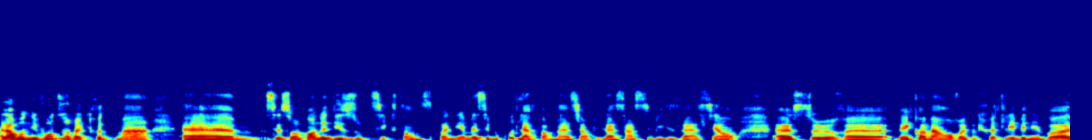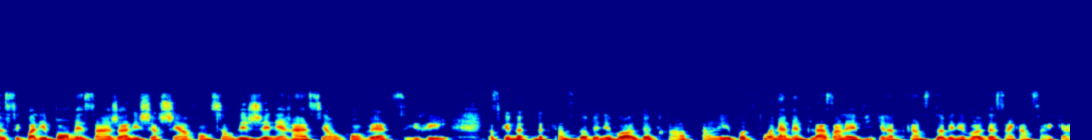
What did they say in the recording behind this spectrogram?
Alors, au niveau du recrutement, euh, c'est sûr qu'on a des outils qui sont disponibles, mais c'est beaucoup de la formation puis de la sensibilisation euh, sur euh, ben, comment on recrute les bénévoles, c'est quoi les bons messages à aller chercher en fonction des générations qu'on veut attirer, parce que notre, candidat bénévole de 30 ans n'est pas du tout à la même place dans la vie que notre candidat bénévole de 55 ans.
